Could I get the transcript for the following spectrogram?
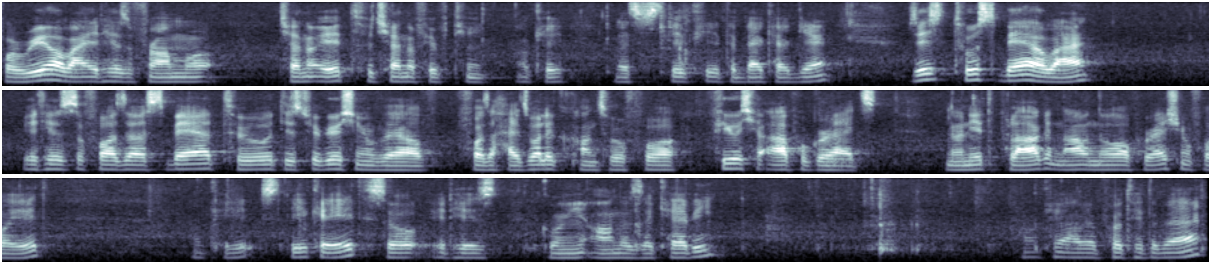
For real one, it is from channel 8 to channel 15. Okay, let's stick it back again. This two spare one, it is for the spare two distribution valve for the hydraulic control for future upgrades. No need plug, now no operation for it. Okay, stick it so it is going under the cabin. Okay, I will put it back.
